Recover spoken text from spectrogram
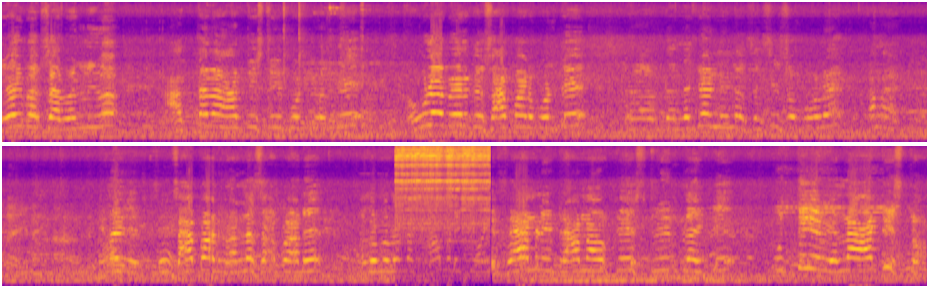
யோகிபாக் சார் வரலையும் அத்தனை ஆர்டிஸ்டையும் போட்டு வந்து அவ்வளோ பேருக்கு சாப்பாடு போட்டு இந்த லெஜண்ட் இந்த சசிஸை போல நம்ம சாப்பாடு நல்ல சாப்பாடு முத முதல்ல காமெடிக்கு ஃபேமிலி ட்ராமாவுக்கு ஸ்க்ரீன் பிளேக்கு புத்தியர் எல்லா ஆர்டிஸ்ட்டும்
